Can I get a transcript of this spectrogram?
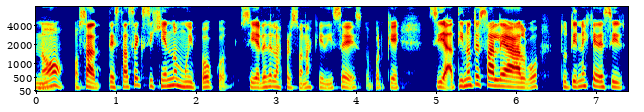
No, o sea, te estás exigiendo muy poco si eres de las personas que dice esto, porque si a ti no te sale algo, tú tienes que decir,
